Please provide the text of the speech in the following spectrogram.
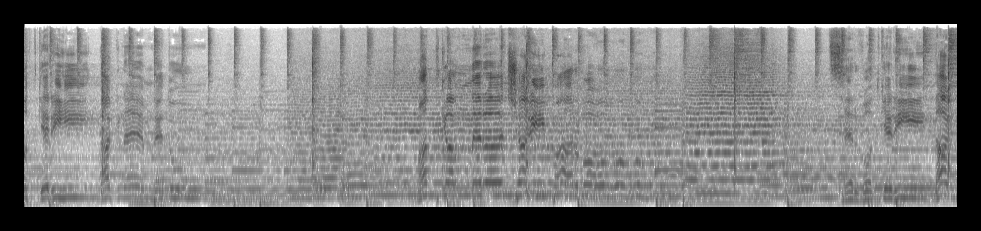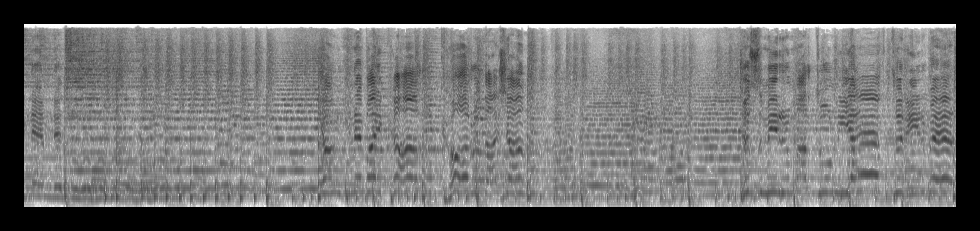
ոտքերի տակնեմ նետում պատկամները չարի պարվում Ձեր ոտքերի դագնեմ նետում Յանքն է բայկար քոր դաշան Ջզմիր մարդուն եւ թրիր մեր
